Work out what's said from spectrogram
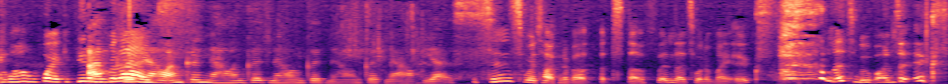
It won't work if you don't I'm relax. good now. I'm good now. I'm good now. I'm good now. I'm good now. Yes. Since we're talking about that stuff, and that's one of my icks, let's move on to icks.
